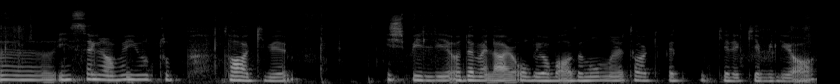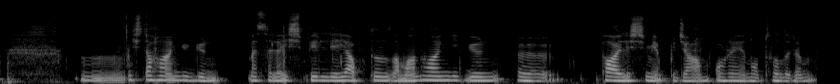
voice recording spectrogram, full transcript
e, Instagram ve YouTube takibi, işbirliği ödemeler oluyor bazen. Onları takip etmek gerekebiliyor. Hmm, İşte hangi gün mesela işbirliği yaptığın zaman hangi gün e, paylaşım yapacağım oraya not alırım.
